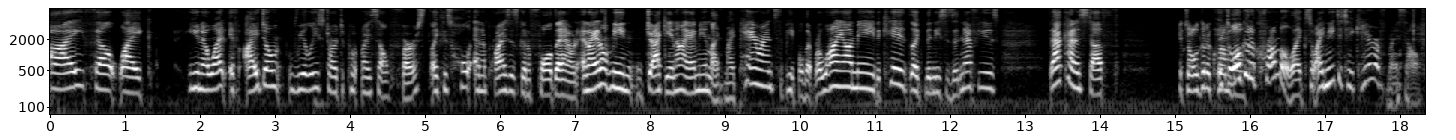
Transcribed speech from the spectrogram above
i felt like you know what? If i don't really start to put myself first like this whole enterprise is going to fall down. And i don't mean jackie and i i mean like my parents the people that rely on me the kids like the nieces and nephews that kind of stuff It's all going to crumble. it's all going to crumble like so i need to take care of myself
